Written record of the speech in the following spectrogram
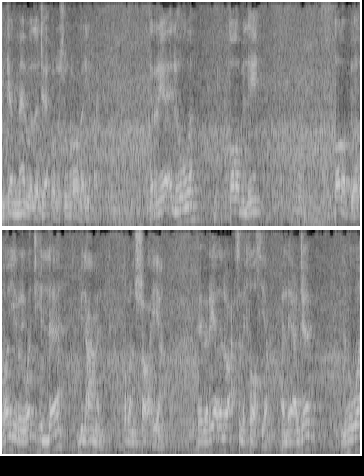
إن كان مال ولا جاه ولا شهرة ولا أي حاجة. الرياء اللي هو طلب الإيه؟ طلب غير وجه الله بالعمل. طبعا الشرعي يعني. فيبقى الرياء ده اللي هو عكس الإخلاص يعني. الإعجاب اللي هو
